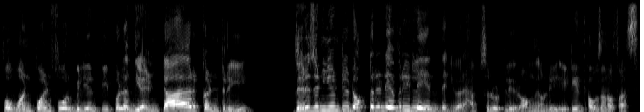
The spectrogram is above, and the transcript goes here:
for 1.4 billion people and the entire country there is an ENT doctor in every lane then you are absolutely wrong. Only 18,000 of us.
